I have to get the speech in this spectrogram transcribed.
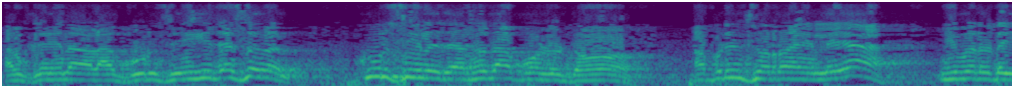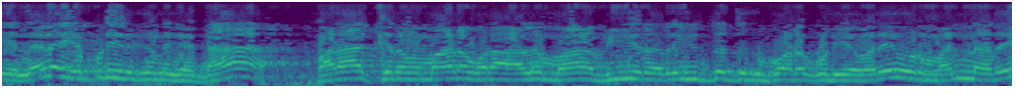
அல் கைனாலா குருசி ஜசதன். குர்சியில ஜசதா போட்டுட்டோம் அப்படின்னு சொல்றாங்க இல்லையா? இவருடைய நிலை எப்படி இருக்குன்னு கேட்டா பராக்கிரமமான ஒரு ஆளுமா வீரர் யுத்தத்துக்கு போறக்கூடியவர் ஒரு மன்னர்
